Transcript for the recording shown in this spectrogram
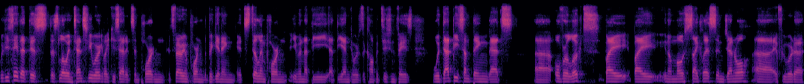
would you say that this this low intensity work like you said it's important it's very important at the beginning it's still important even at the at the end towards the competition phase. Would that be something that's uh, overlooked by by you know most cyclists in general? Uh, if we were to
